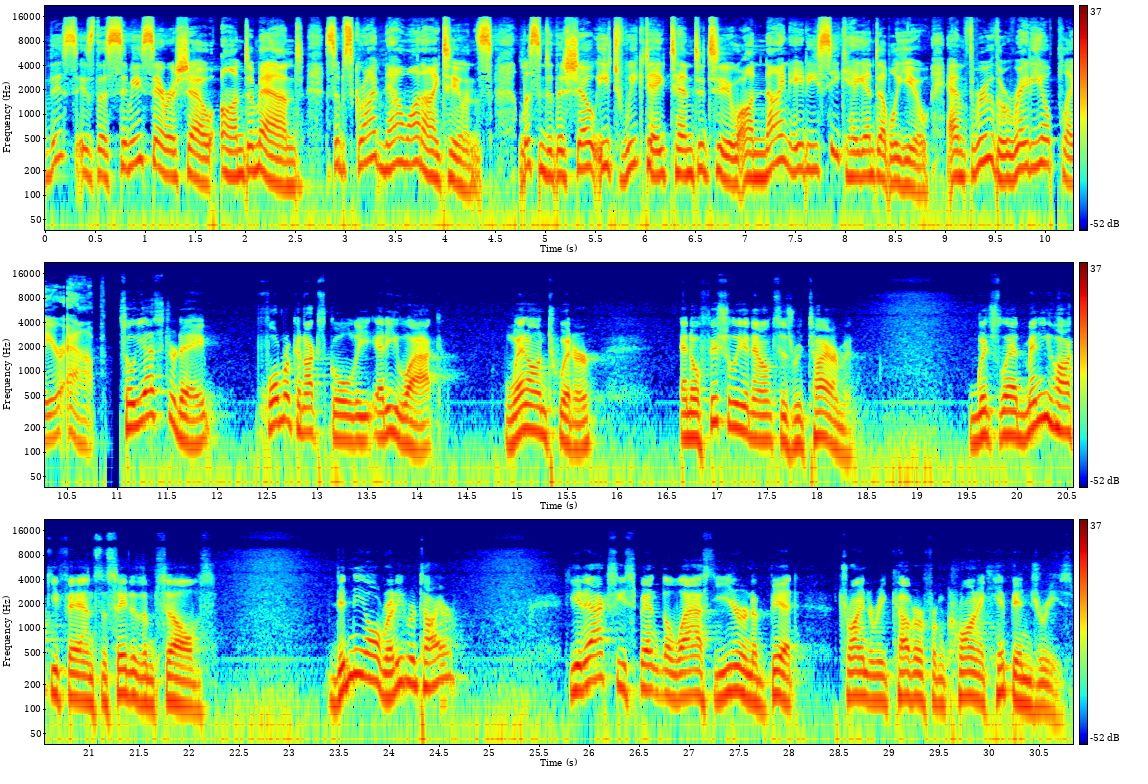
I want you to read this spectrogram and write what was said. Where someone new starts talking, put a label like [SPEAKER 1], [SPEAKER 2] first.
[SPEAKER 1] This is the Simi Sara Show on demand. Subscribe now on iTunes. Listen to the show each weekday 10 to 2 on 980 CKNW and through the Radio Player app.
[SPEAKER 2] So, yesterday, former Canucks goalie Eddie Lack went on Twitter and officially announced his retirement, which led many hockey fans to say to themselves, didn't he already retire? He had actually spent the last year and a bit trying to recover from chronic hip injuries.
